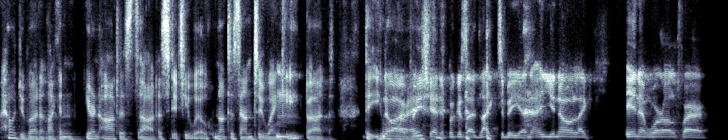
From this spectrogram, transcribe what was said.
how would you word it? Like an, you're an artist's artist, if you will, not to sound too wanky, mm. but that you no, are. I appreciate a, it because I'd like to be. And, uh, you know, like in a world where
